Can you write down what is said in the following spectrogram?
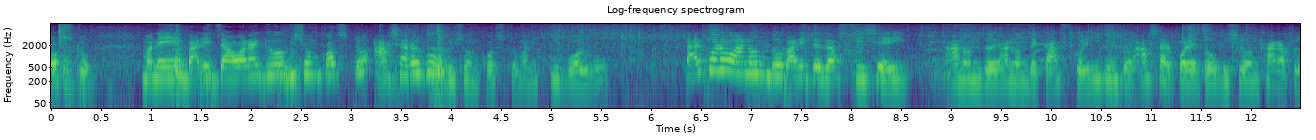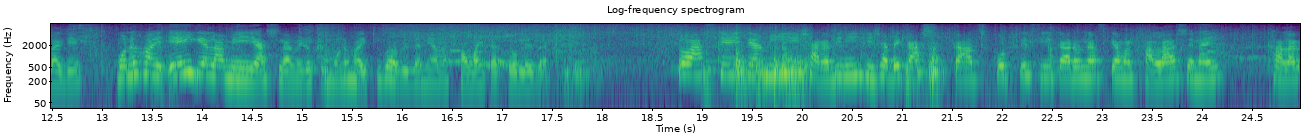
কষ্ট। মানে বাড়ি যাওয়ার আগেও ভীষণ কষ্ট, আসার আগেও ভীষণ কষ্ট মানে কি বলব। তারপরেও আনন্দ, বাড়িতে যাচ্ছি, সেই আনন্দের, আনন্দে কাজ করি, কিন্তু আসার পরে তো ভীষণ খারাপ লাগে। মনে হয় এই গেলাম, এই আসলাম, এরকম মনে হয়, কীভাবে জানি আমার সময়টা চলে যায়। তো আজকে এই যে আমি সারাদিনই হিসাবে কাজ কাজ করতেছি, কারণ আজকে আমার খালা আসে নাই। খালার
